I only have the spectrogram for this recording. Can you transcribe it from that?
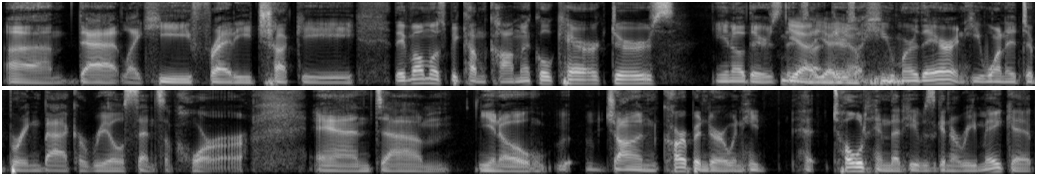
um, that like he freddy chucky they've almost become comical characters. You know there's there's, Yeah, a, yeah, there's yeah. a humor there and he wanted to bring back a real sense of horror. And um, you know john carpenter when he had told him that he was going to remake it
